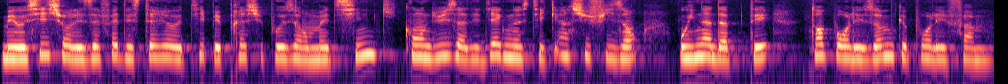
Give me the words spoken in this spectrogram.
mais aussi sur les effets des stéréotypes et présupposés en médecine qui conduisent à des diagnostics insuffisants ou inadaptés tant pour les hommes que pour les femmes.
